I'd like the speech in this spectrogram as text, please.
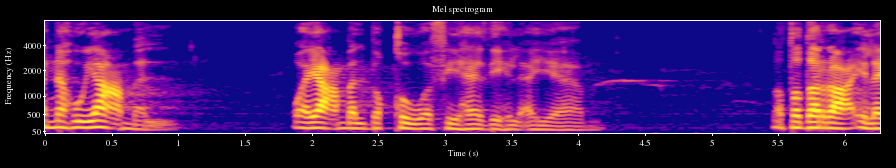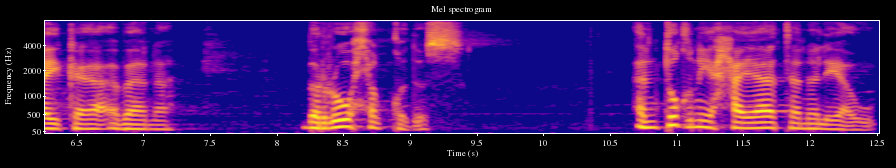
أنه يعمل ويعمل بقوة في هذه الأيام. نتضرع إليك يا أبانا بالروح القدس أن تغني حياتنا اليوم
